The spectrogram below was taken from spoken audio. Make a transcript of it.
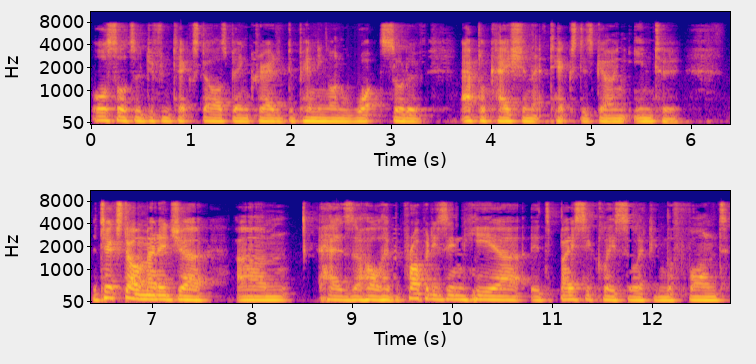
all sorts of different text styles being created depending on what sort of application that text is going into. The text style manager um, has a whole heap of properties in here. It's basically selecting the font,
